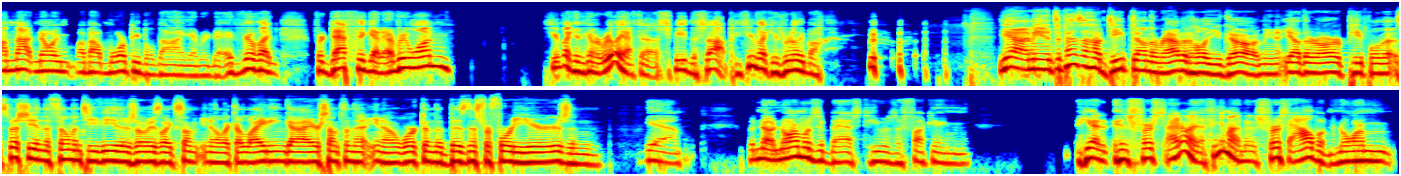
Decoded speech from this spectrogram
I'm not knowing about more people dying every day. It feels like for death to get everyone, seems like he's gonna really have to speed this up. He seems like he's really behind. Yeah, I mean, it depends on how deep down the rabbit hole you go. I mean, yeah, there are people that, especially in the film and TV, there's always like some, you know, like a lighting guy or something that, you know, worked in the business for 40 years. And Yeah, but no, Norm was the best. He was a fucking. He had his first. I don't know. I think it might have been his first album. Norm,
